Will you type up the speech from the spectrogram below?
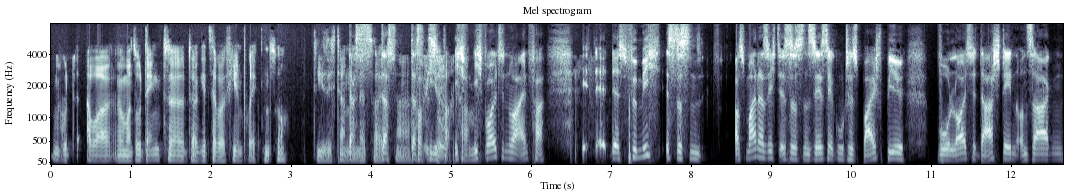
gut, aber wenn man so denkt, äh, da geht's ja bei vielen Projekten so, die sich dann das, in der Zeit das, äh, das ist so. Ich, ich wollte nur einfach, äh, das für mich ist es ein, aus meiner Sicht ist es ein sehr sehr gutes Beispiel, wo Leute dastehen und sagen,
